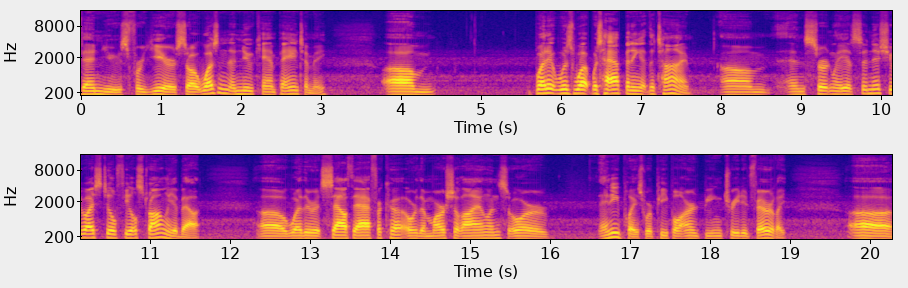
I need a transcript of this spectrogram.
venues for years, so it wasn't a new campaign to me. Um, but it was what was happening at the time. Um, and certainly it's an issue I still feel strongly about. Uh, whether it's South Africa or the Marshall Islands or any place where people aren't being treated fairly. Uh,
